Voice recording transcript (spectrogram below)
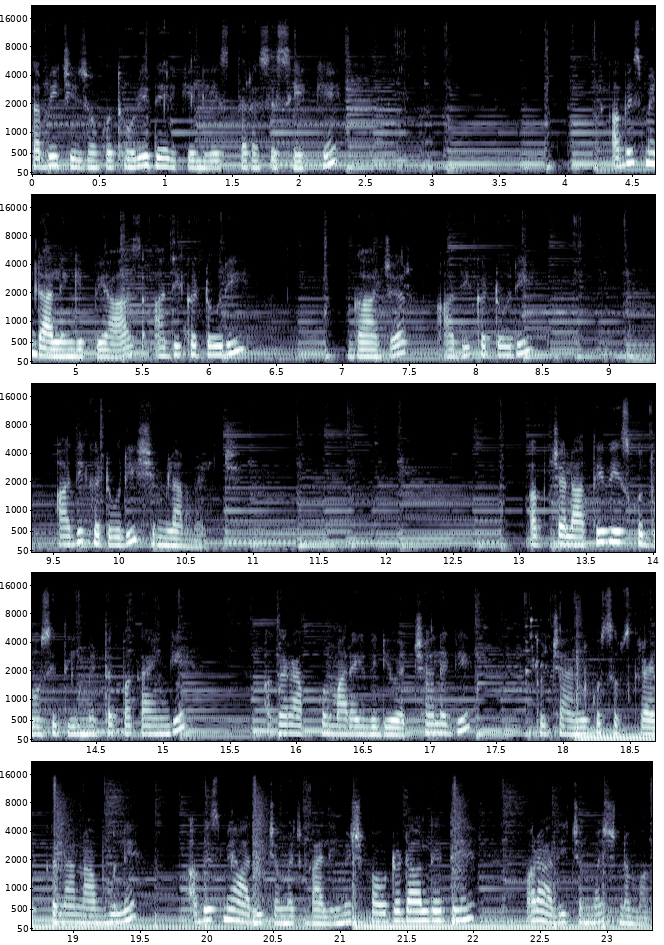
सभी चीज़ों को थोड़ी देर के लिए इस तरह से सेकें। अब इसमें डालेंगे प्याज आधी कटोरी, गाजर आधी कटोरी आधी कटोरी शिमला मिर्च। अब चलाते हुए इसको दो से तीन मिनट तक पकाएँगे। अगर आपको हमारा ये वीडियो अच्छा लगे तो चैनल को सब्सक्राइब करना ना भूलें। अब इसमें आधी चम्मच काली मिर्च पाउडर डाल देते हैं और आधी चम्मच नमक।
